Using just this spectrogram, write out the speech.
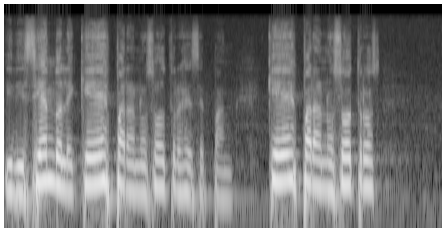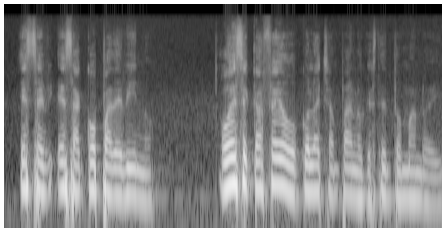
y diciéndole qué es para nosotros ese pan, qué es para nosotros esa copa de vino, o ese café o cola champán, lo que estén tomando ahí.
